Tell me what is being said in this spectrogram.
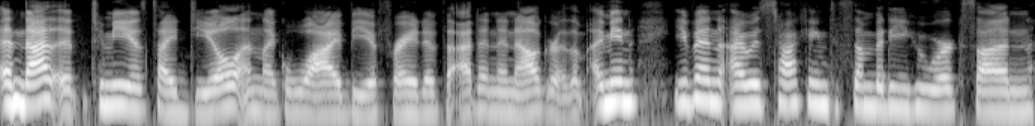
And that uh, to me is ideal. And like, why be afraid of that in an algorithm? I mean, even I was talking to somebody who works on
